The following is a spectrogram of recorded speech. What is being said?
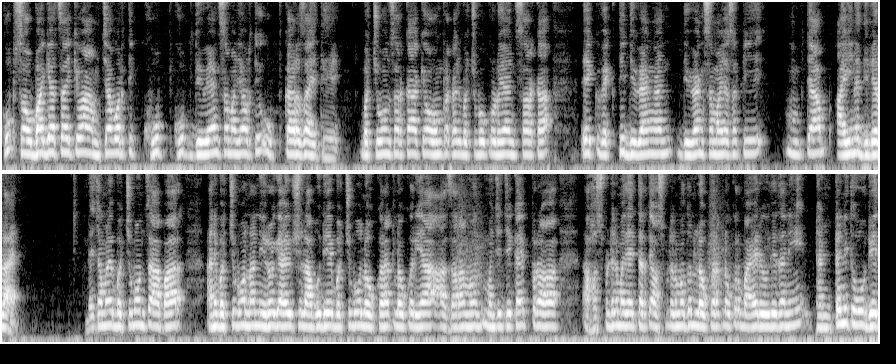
खूप सौभाग्याचं आहे किंवा आमच्यावरती खूप खूप दिव्यांग समाजावरती उपकारच आहेत हे बच्चूभाऊंसारखा किंवा ओमप्रकाश बच्चूभाऊ कडू यांसारखा एक व्यक्ती दिव्यांगां दिव्यांग समाजासाठी त्या आईने दिलेला आहे. त्याच्यामुळे बच्चूभाऊंचा आभार. आणि बच्चूभाऊंना निरोगी आयुष्य लाभू दे. बच्चूभाऊ लवकरात लवकर या आजारामध्ये म्हणजे जे काही प्र हॉस्पिटलमध्ये आहेत तर त्या हॉस्पिटलमधून लवकरात लवकर बाहेर येऊ देत आणि ठणठणीत होऊ देत.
